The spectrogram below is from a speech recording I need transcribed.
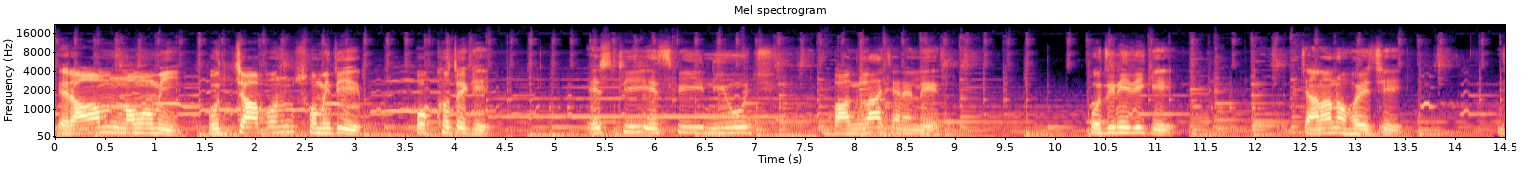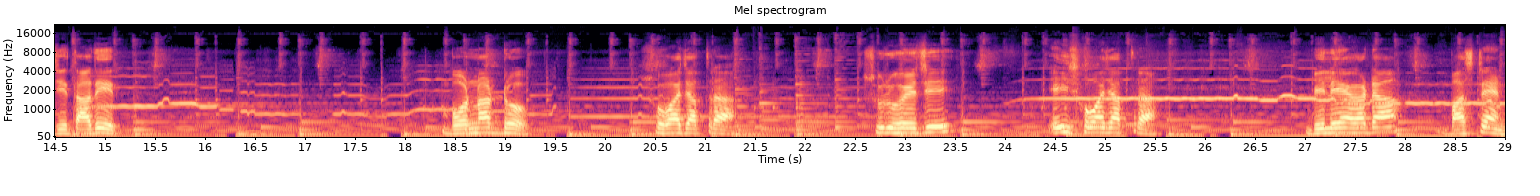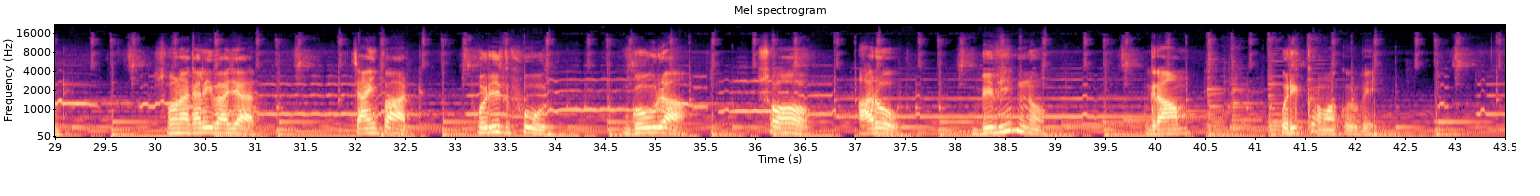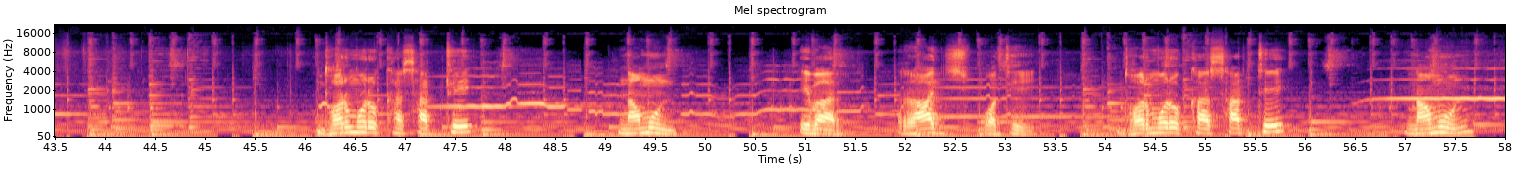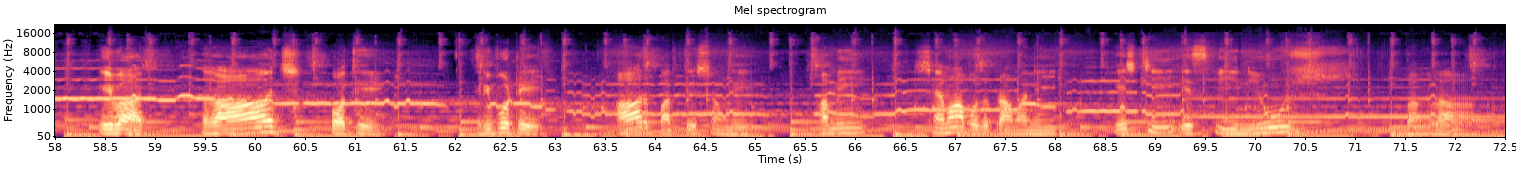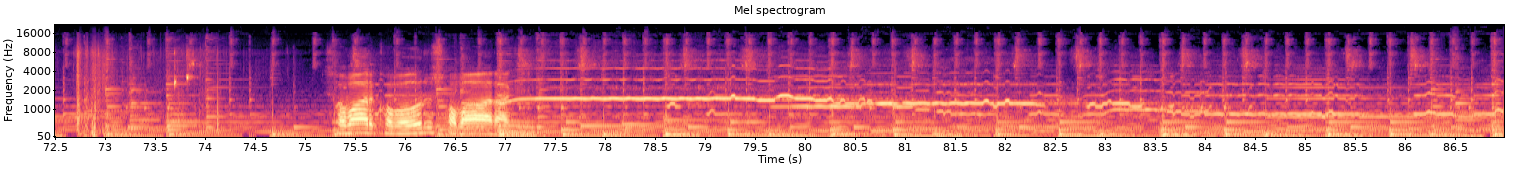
রাম নবমী উদযাপন সমিতির পক্ষ থেকে এসটি এসপি নিউজ বাংলা চ্যানেলের প্রতিনিধিকে জানানো হয়েছে যে তাদের বর্ণাঢ্য শোভাযাত্রা শুরু হয়েছে। এই শোভাযাত্রা বেলেয়াঘাটা বাসস্ট্যান্ড, সোনাখালী বাজার চাইপাট, ফরিদপুর গৌড়া সহ আরও বিভিন্ন গ্রাম পরিক্রমা করবে। ধর্ম রক্ষার স্বার্থে নামুন এবার রাজপথে। ধর্ম রক্ষার স্বার্থে নামুন এবার রাজপথে। রিপোর্টে আর পাত্রের সঙ্গে আমি Shyamapada Pramanik ST SP news Bangla. সবার খবর সবার আগে।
